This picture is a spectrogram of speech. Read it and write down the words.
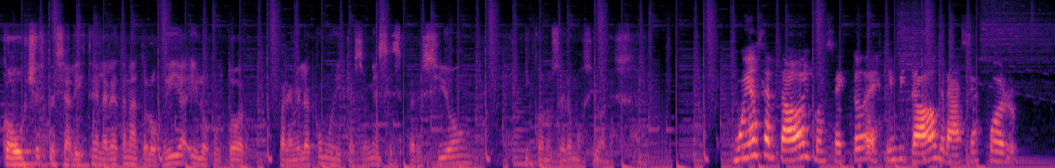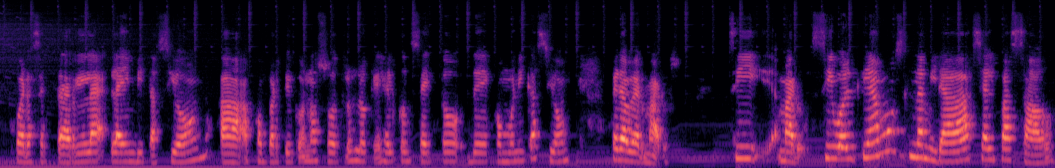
coach especialista en el área de tanatología y locutor. Para mí la comunicación es expresión y conocer emociones. Muy acertado el concepto de este invitado, gracias por, por aceptar la, la invitación a, a, compartir con nosotros lo que es el concepto de comunicación. Pero a ver, Maru, si, Maru, si volteamos la mirada hacia el pasado,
